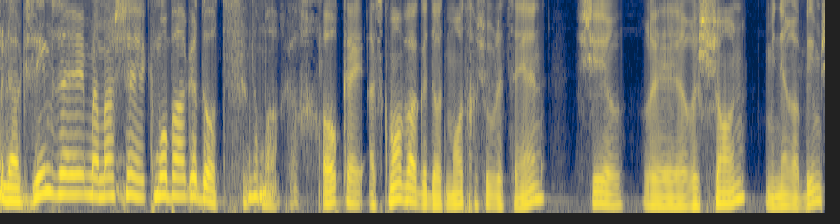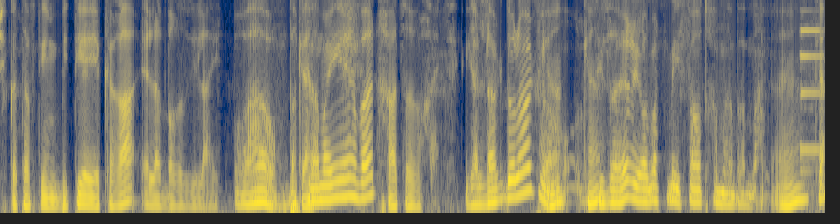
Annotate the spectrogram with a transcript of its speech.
להגזים זה ממש אה, כמו באגדות, נאמר כך. אוקיי, אז כמו באגדות, מאוד חשוב לציין, שיר ראשון מיני רבים שכתבתי עם בתי היקרה, אלה ברזילי. וואו, בת כן. כמה היא הבת? 11 וחצי. ילדה גדולה כבר. כן, כן. תיזהר, היא עוד מעט מעיפה אותך מהבמה. אה, כן.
